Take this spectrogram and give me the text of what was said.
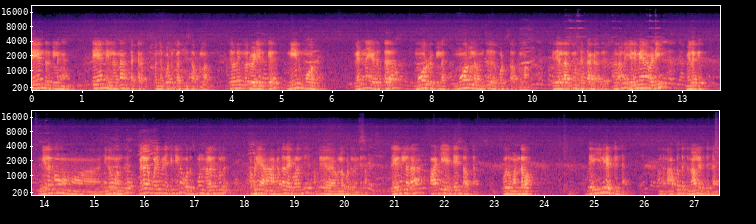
தேன் இருக்குல்லங்க தேன் இல்லைன்னா சர்க்கரை. கொஞ்சம் போட்டு பசி சாப்பிட்லாம். இதோட இன்னொரு வழி இருக்கு. நீர் மோர். வெண்ணெய் எடுத்த மோர் இருக்குல்ல மோர்ல வந்து போட்டு சாப்பிடலாம். இது எல்லாருக்கும் செட் ஆகாது. அதனால எளிமையான வழி மிளகு. மிளகும் இதுவும் வந்து மிளகு பொடி பண்ணி வச்சுக்கிட்டீங்கன்னா ஒரு ஸ்பூன் மிளகுத்தூள் அப்படியே கத்தாழை குழந்தை அப்படியே உள்ள போட்டு வேண்டியதான் ரெகுலராக ஃபார்ட்டி எயிட் டேஸ் சாப்பிட்டேன். ஒரு மண்டலம் டெய்லி எடுத்துக்கிட்டேன். அந்த நாற்பத்தெட்டு நாள் எடுத்துட்டேன்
